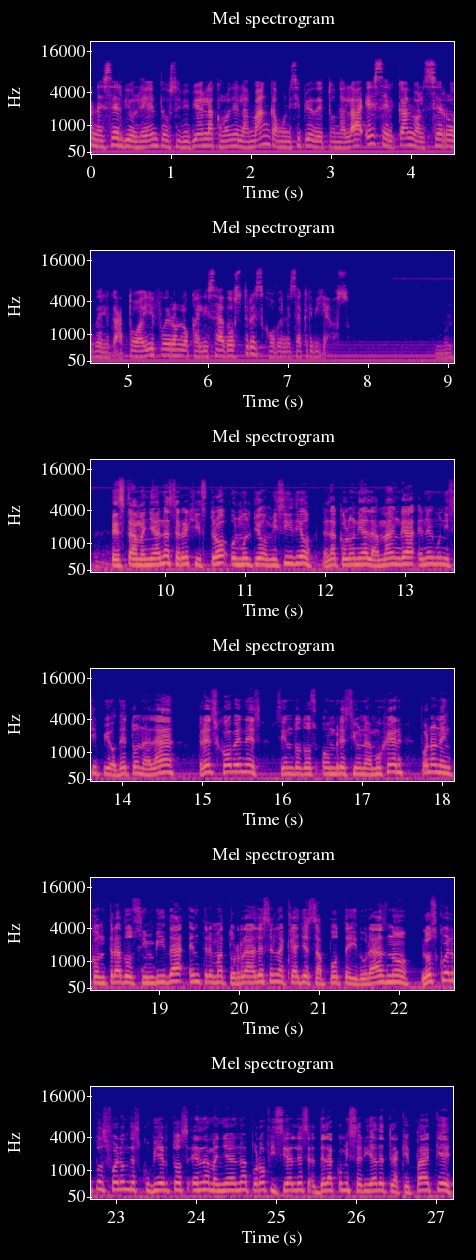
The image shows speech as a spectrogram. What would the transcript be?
amanecer violento se vivió en la colonia La Manga, municipio de Tonalá, es cercano al Cerro del Gato. Ahí fueron localizados tres jóvenes acribillados. Esta mañana se registró un multihomicidio en la colonia La Manga, en el municipio de Tonalá. Tres jóvenes, siendo dos hombres y una mujer, fueron encontrados sin vida entre matorrales en la calle Zapote y Durazno. Los cuerpos fueron descubiertos en la mañana por oficiales de la comisaría de Tlaquepaque,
